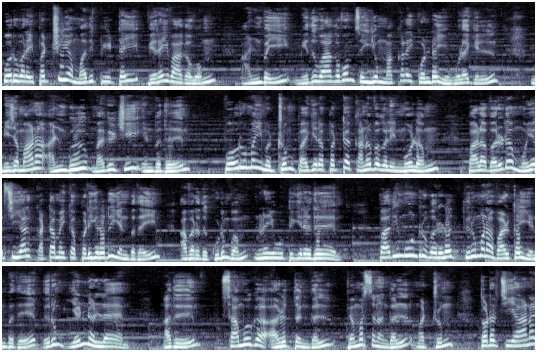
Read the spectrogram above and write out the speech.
ஒருவரை பற்றிய மதிப்பீட்டை விரைவாகவும் அன்பை மெதுவாகவும் செய்யும் மக்களை கொண்ட இவ்வுலகில் நிஜமான அன்பு மகிழ்ச்சி என்பது பொறுமை மற்றும் பகிரப்பட்ட கனவுகளின் மூலம் பல வருட முயற்சியால் கட்டமைக்கப்படுகிறது என்பதை அவரது குடும்பம் நினைவூட்டுகிறது. பதிமூன்று வருட திருமண வாழ்க்கை என்பது வெறும் எண் அல்ல. அது சமூக அழுத்தங்கள் விமர்சனங்கள் மற்றும் தொடர்ச்சியான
